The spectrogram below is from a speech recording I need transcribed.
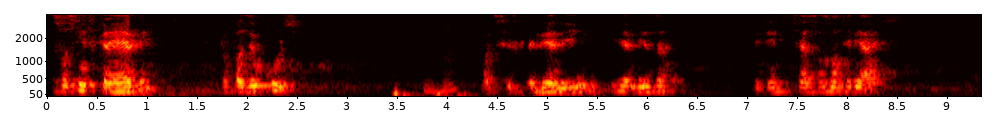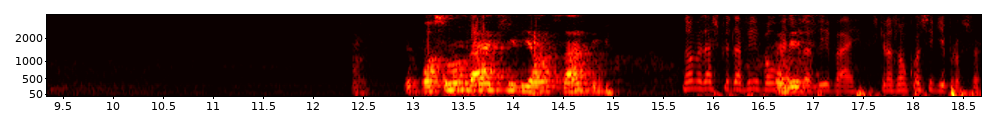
A pessoa se inscreve para fazer o curso. Uhum. Pode se inscrever ali e realiza e tem acesso aos materiais. Eu posso mandar aqui via WhatsApp. Não, mas acho que o Davi, vamos ver se o Davi vai. Acho que nós vamos conseguir, professor.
